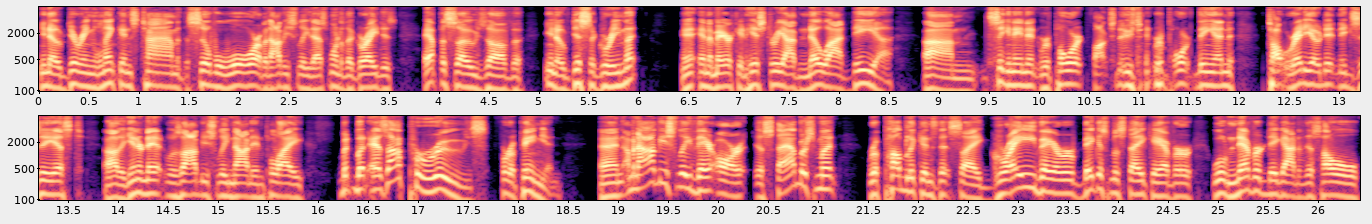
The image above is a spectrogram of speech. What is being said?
you know, during Lincoln's time at the Civil War. But obviously, that's one of the greatest episodes of, you know, disagreement in, in American history. I have no idea um, CNN didn't report, Fox News didn't report then, talk radio didn't exist, uh, the internet was obviously not in play. But but as I peruse for opinion, and I mean obviously there are establishment Republicans that say grave error, biggest mistake ever, we'll never dig out of this hole.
